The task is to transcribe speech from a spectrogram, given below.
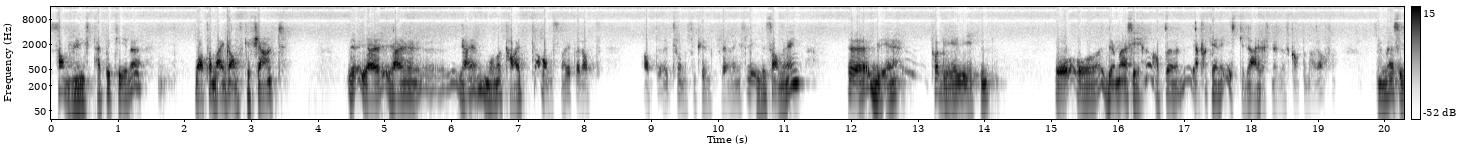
samlingsperspektivet var for meg ganske fjernt. Jeg, jeg, jeg må nok ta et ansvar for at, at Tromsø Kunstforenings lille samling eh, ble, forble liten. Og, og, det må jeg si. At eh, jeg fortjener ikke det æresmedlemskapet der, altså. Det må jeg si.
